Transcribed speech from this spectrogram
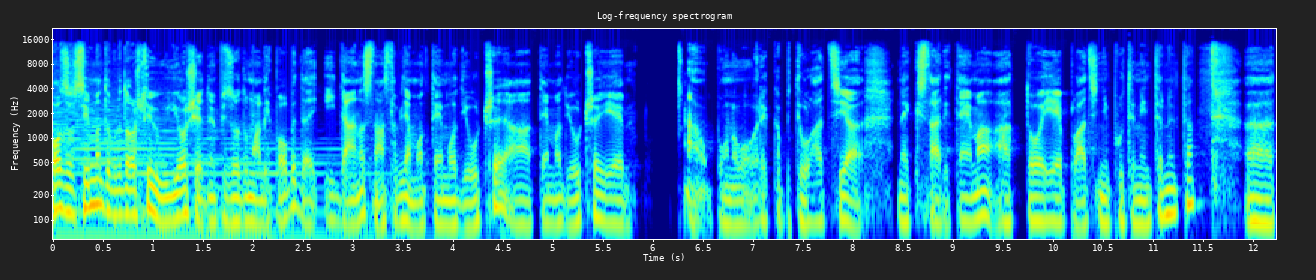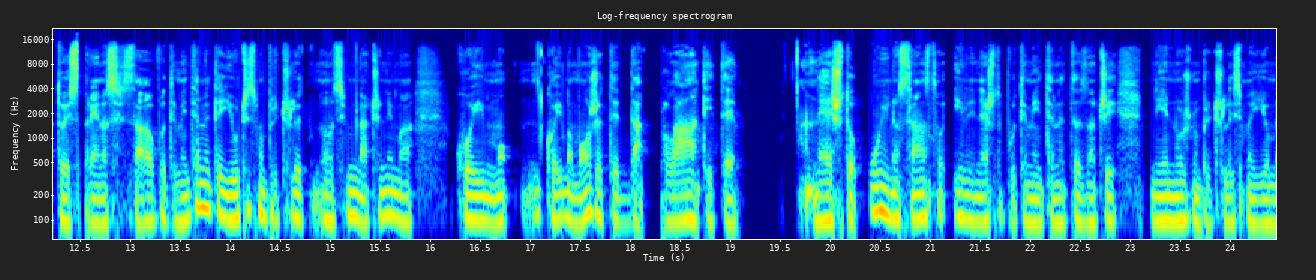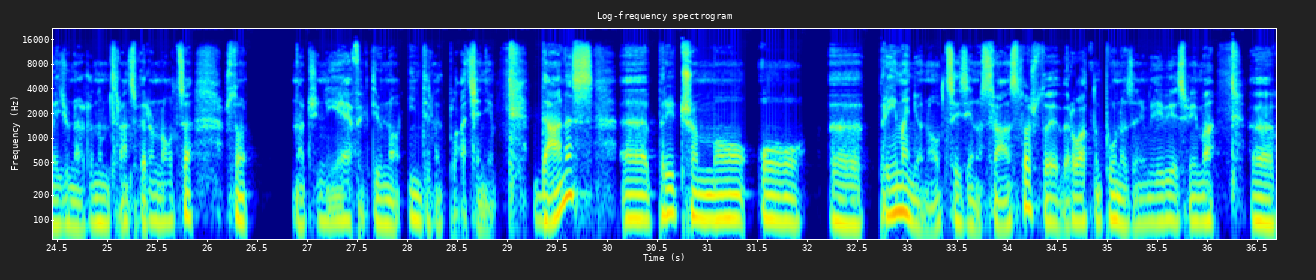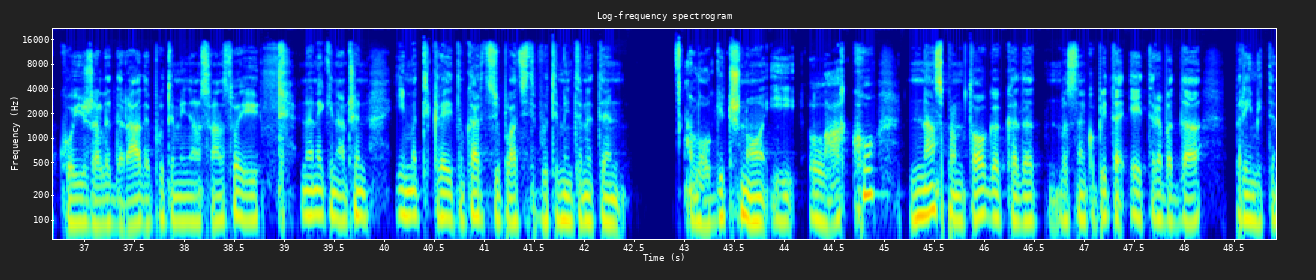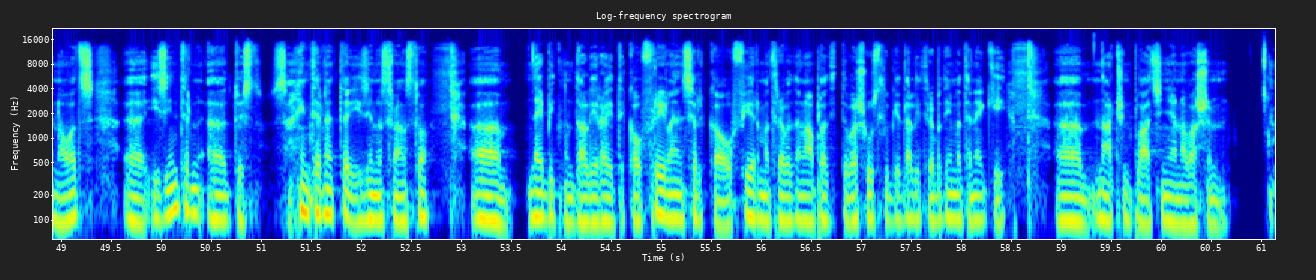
Pozdrav svima, dobrodošli u još jednu epizodu Malih pobeda i danas nastavljamo temu od juče, a tema od juče je a, ponovo rekapitulacija nekih stari tema, a to je plaćanje putem interneta, a, to je prenos sredstava putem interneta i juče smo pričali o svim načinima koji mo, kojima možete da platite nešto u inostranstvo ili nešto putem interneta, znači nije nužno, pričali smo i o međunarodnom transferu novca, što znači nije efektivno internet plaćanje. Danas e, pričamo o e, primanju novca iz inostranstva, što je verovatno puno zanimljivije svima e, koji žele da rade putem inostranstva i na neki način imati kreditnu karticu i plaćati putem interneta logično i lako naspram toga kada vas neko pita e treba da primite novac uh, iz interneta, uh, to jest sa interneta iz inostranstva, uh, nebitno da li radite kao freelancer, kao firma, treba da naplatite vaše usluge, da li treba da imate neki uh, način plaćanja na vašem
